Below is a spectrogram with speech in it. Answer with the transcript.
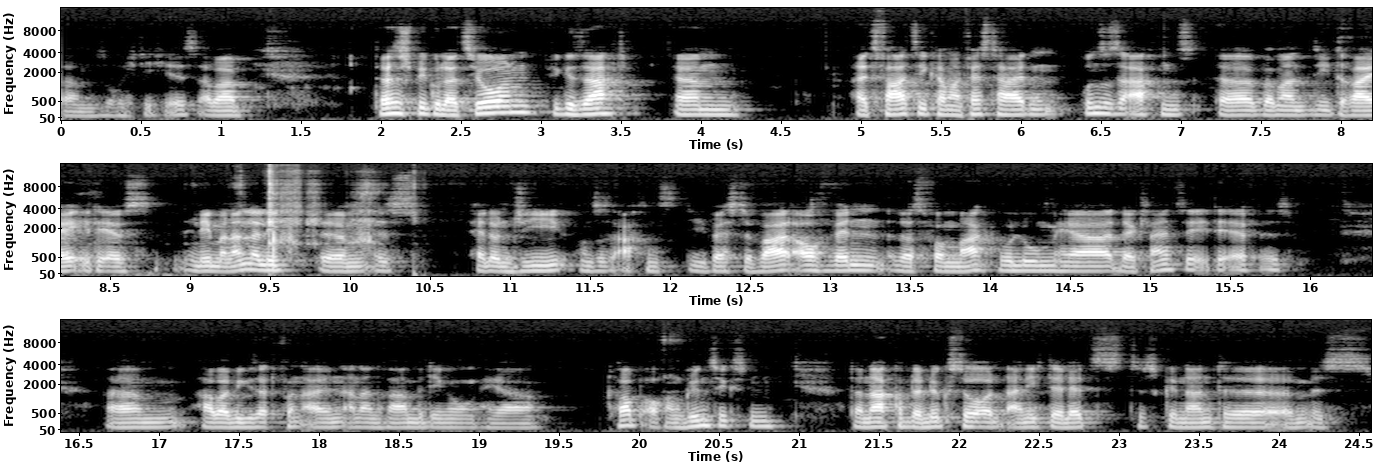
ähm, so richtig ist. Aber das ist Spekulation. Wie gesagt, ähm, als Fazit kann man festhalten, unseres Erachtens, äh, wenn man die drei ETFs nebeneinander legt, ähm, ist L&G unseres Erachtens die beste Wahl, auch wenn das vom Marktvolumen her der kleinste ETF ist. Ähm, aber wie gesagt, von allen anderen Rahmenbedingungen her top, auch am günstigsten. Danach kommt der Luxor und eigentlich der letzte genannte ähm, ist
